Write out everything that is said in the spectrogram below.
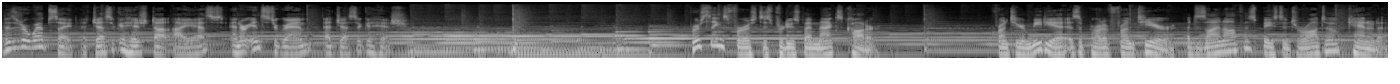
visit her website at jessicahische.is and her Instagram at jessicahische. First Things First is produced by Max Cotter. Frontier Media is a part of Frontier, a design office based in Toronto, Canada.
